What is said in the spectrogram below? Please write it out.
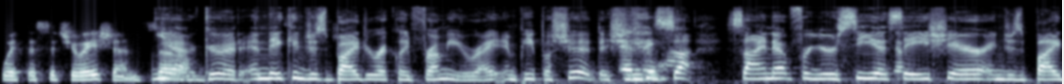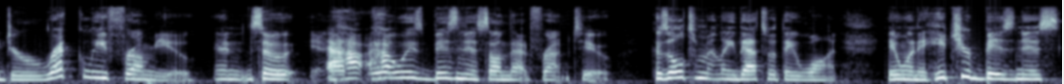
with the situation. So, yeah, good. And they can just buy directly from you, right? And people should. They should they si- sign up for your CSA share and just buy directly from you. And so, how, how is business on that front too? Because ultimately, that's what they want. They want to hit your business.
